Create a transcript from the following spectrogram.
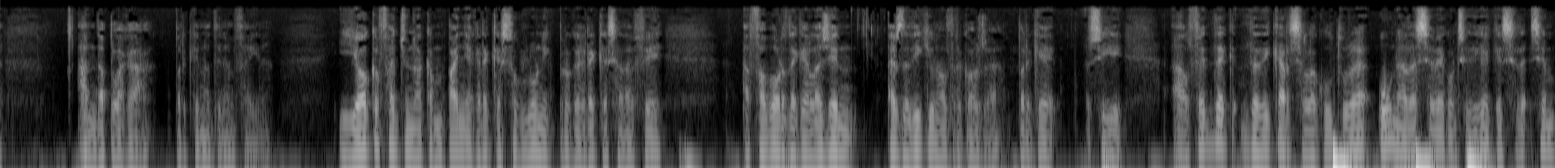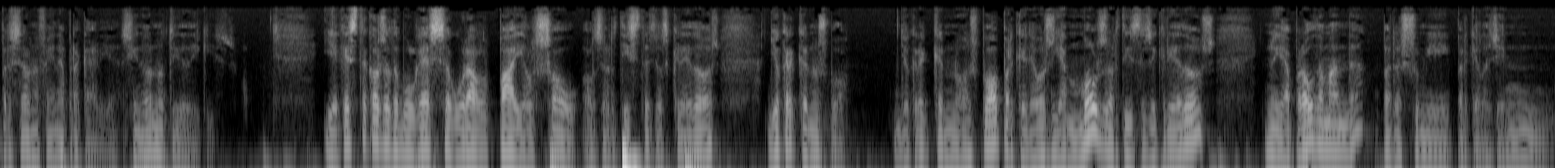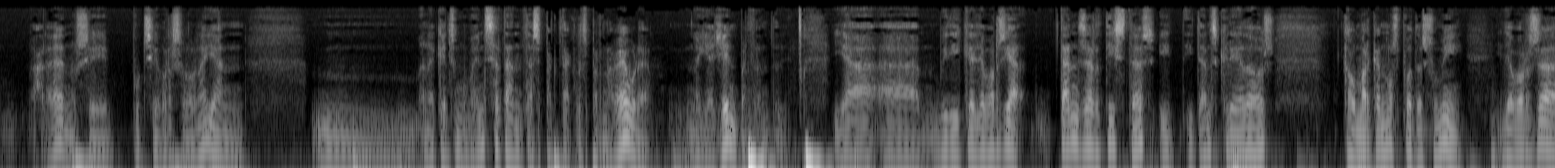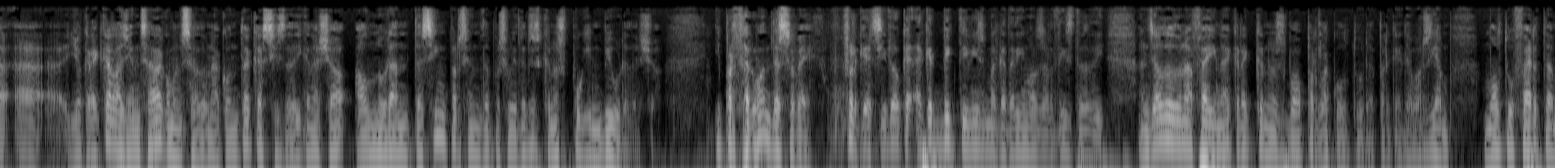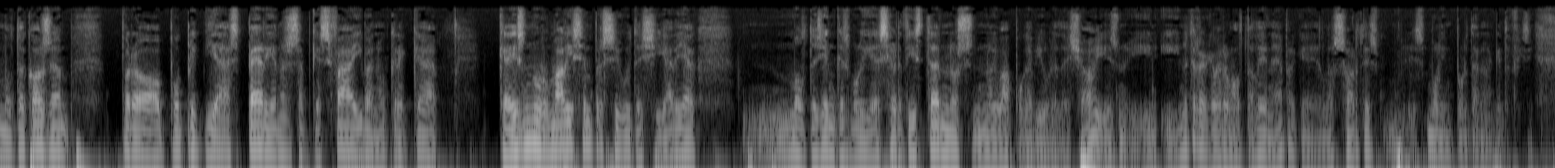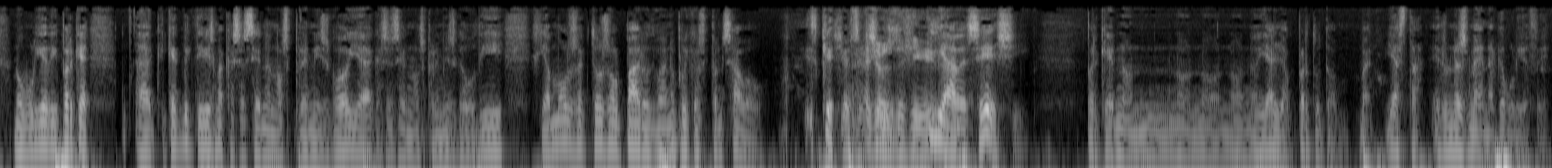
han de plegar perquè no tenen feina. I jo que faig una campanya, crec que sóc l'únic, però que crec que s'ha de fer a favor de que la gent es dediqui a una altra cosa, perquè, o sigui, el fet de dedicar-se a la cultura, un ha de saber, quan se diga, que sempre serà una feina precària, si no, no t'hi dediquis. I aquesta cosa de voler assegurar el pa i el sou als artistes i als creadors, jo crec que no és bo. Jo crec que no és bo perquè llavors hi ha molts artistes i creadors, no hi ha prou demanda per assumir, perquè la gent, ara, no sé, potser a Barcelona hi ha mm, en aquests moments 70 espectacles per anar a veure. No hi ha gent, per tant, hi ha, eh, vull dir que llavors hi ha tants artistes i, i tants creadors que el mercat no els pot assumir. I llavors eh, eh, jo crec que la gent s'ha de començar a donar compte que si es dediquen a això, el 95% de possibilitats és que no es puguin viure d'això. I per tant ho han de saber, perquè si no que aquest victimisme que tenim els artistes, de dir, ens heu de donar feina, crec que no és bo per la cultura, perquè llavors hi ha molta oferta, molta cosa, però el públic ja es perd, ja no se sap què es fa, i bueno, crec que, que és normal i sempre ha sigut així. Ara ha molta gent que es volia ser artista no, no hi va poder viure d'això i, és, i, i no té res a veure amb el talent eh? perquè la sort és, és molt important en aquest ofici no ho volia dir perquè eh, aquest victimisme que se sent en els Premis Goya que se sent en els Premis Gaudí si hi ha molts actors al paro bueno, però què us pensàveu? és que això és així, Això és així. i ha de ser així perquè no, no, no, no, no hi ha lloc per tothom bueno, ja està, era una esmena que volia fer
